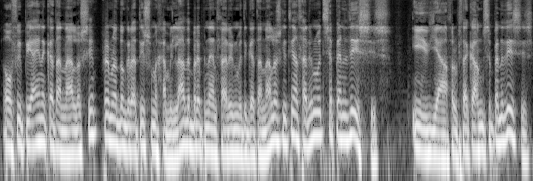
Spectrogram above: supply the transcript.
ο ΦΠΑ είναι κατανάλωση, πρέπει να τον κρατήσουμε χαμηλά, δεν πρέπει να ενθαρρύνουμε την κατανάλωση, γιατί ενθαρρύνουμε τις επενδύσεις. Οι ίδιοι άνθρωποι θα κάνουν τις επενδύσεις.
